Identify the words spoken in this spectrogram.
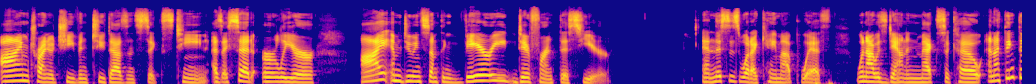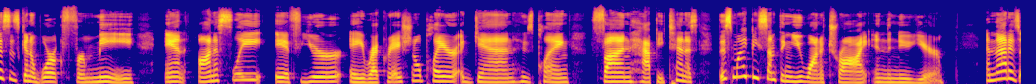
I'm trying to achieve in 2016. As I said earlier, I am doing something very different this year. And this is what I came up with when I was down in Mexico. And I think this is going to work for me. And honestly, if you're a recreational player again who's playing fun, happy tennis, this might be something you want to try in the new year. And that is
